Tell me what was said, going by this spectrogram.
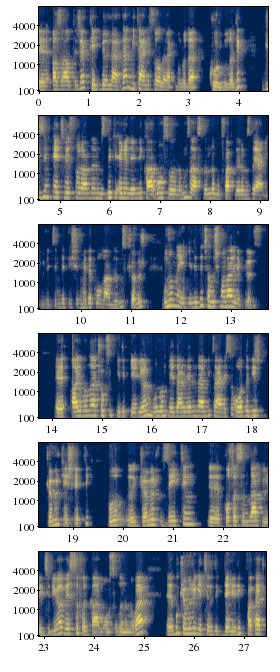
e, azaltacak tedbirlerden bir tanesi olarak bunu da kurguladık. Bizim et restoranlarımızdaki en önemli karbon salınımımız aslında mutfaklarımızda yani üretimde, pişirmede kullandığımız kömür. Bununla ilgili de çalışmalar yapıyoruz. E, Ayvalık'a çok sık gidip geliyorum. Bunun nedenlerinden bir tanesi orada bir kömür keşfettik. Bu e, kömür zeytin e, posasından üretiliyor ve sıfır karbon salınımı var. E, bu kömürü getirdik, denedik fakat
